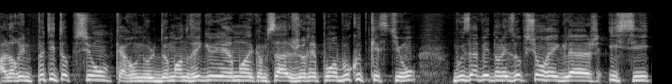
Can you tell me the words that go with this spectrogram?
Alors une petite option, car on nous le demande régulièrement et comme ça je réponds à beaucoup de questions. Vous avez dans les options réglages ici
